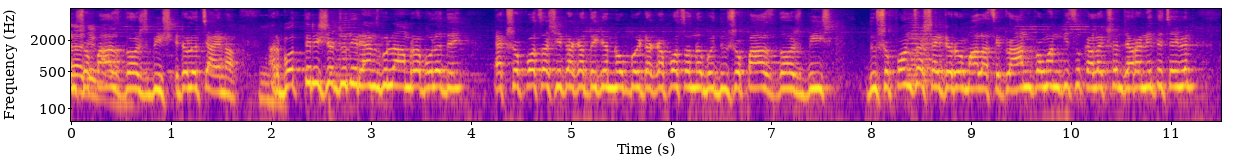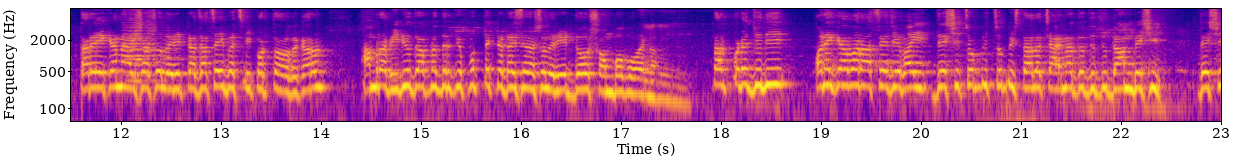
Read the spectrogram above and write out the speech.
দুশো পাঁচ দশ বিশ এটা হলো চায়না আর বত্রিশের যদি রেঞ্জগুলো আমরা বলে দিই একশো পঁচাশি টাকা থেকে নব্বই টাকা, পঁচানব্বই, দুশো পাঁচ, দশ, বিশ, দুশো পঞ্চাশ সাইটেরও মাল আছে। একটু আনকমন কিছু কালেকশন যারা নিতে চাইবেন, তারা এখানে আইসা আসলে রেটটা যাচাই বাছাই করতে হবে। কারণ আমরা ভিডিওতে আপনাদেরকে প্রত্যেকটা টাইসের আসলে রেট দেওয়া সম্ভব হয় না। তারপরে যদি অনেকে আবার আছে যে, ভাই, দেশি চব্বিশ চব্বিশ, তাহলে চায়নাতে যদি দাম বেশি, দেশি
